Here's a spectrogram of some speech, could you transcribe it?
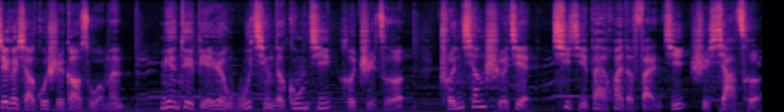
这个小故事告诉我们：面对别人无情的攻击和指责，唇枪舌剑、气急败坏的反击是下策，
